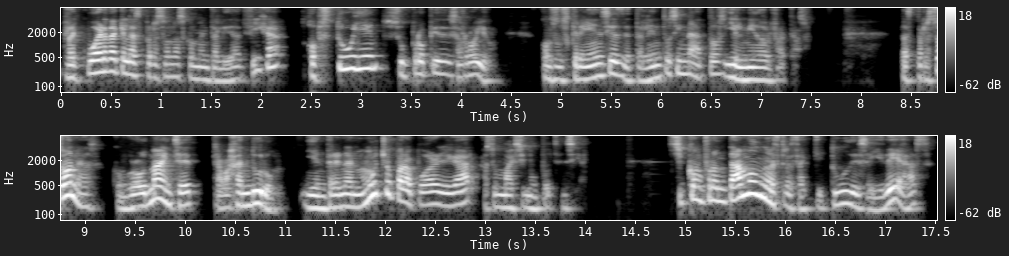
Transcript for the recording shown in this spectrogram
recuerda que las personas con mentalidad fija obstruyen su propio desarrollo con sus creencias de talentos innatos y el miedo al fracaso. Las personas con growth mindset trabajan duro y entrenan mucho para poder llegar a su máximo potencial. Si confrontamos nuestras actitudes e ideas,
